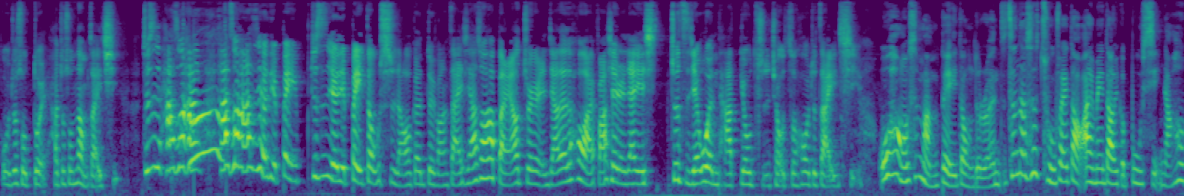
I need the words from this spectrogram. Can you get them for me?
我就说对，他就说那我们在一起。就是他说他他说他是有点被，就是有点被动式，然后跟对方在一起。他说他本来要追人家，但是后来发现人家也就直接问他丢直球之后就在一起。我好像是蛮被动的人，真的是除非到暧昧到一个不行，然后。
